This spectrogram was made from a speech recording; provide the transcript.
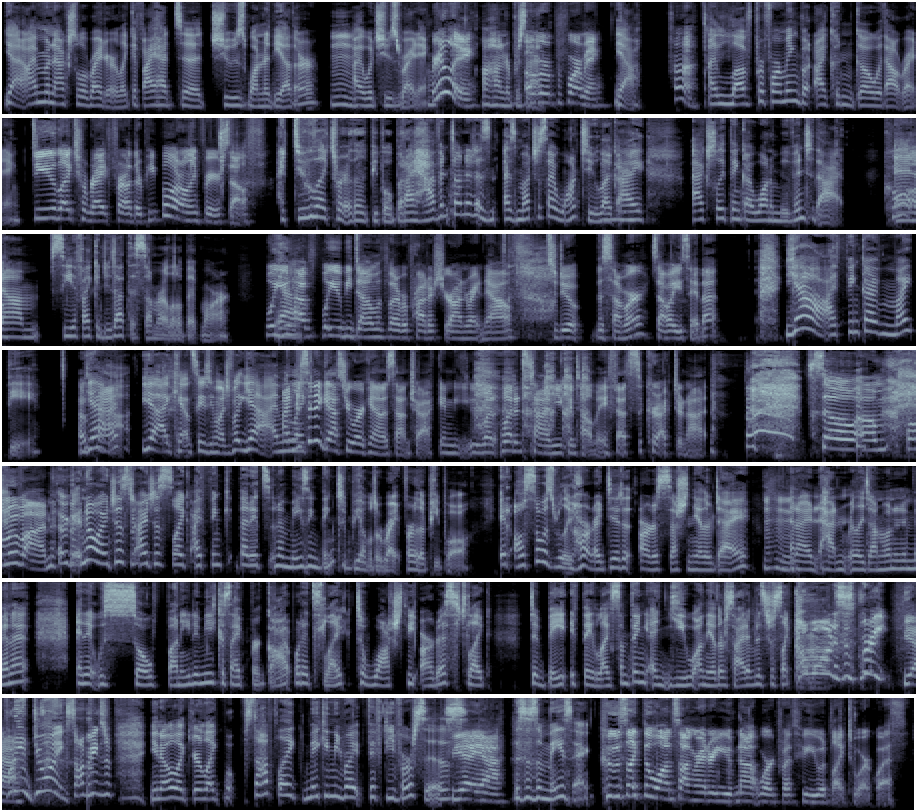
yeah, I'm an actual writer. Like if I had to choose one or the other, Mm. I would choose writing. Really hundred percent. Over performing. Yeah, Huh. I love performing, but I couldn't go without writing. Do you like to write for other people or only for yourself? I do like to write with other people, but I haven't done it as as much as I want to. Like Mhm. I actually think I want to move into that Cool. and um, see if I can do that this summer a little bit more. will you have? Will you be done with whatever project you're on right now to do it this summer? Is that why you say that? Yeah, I think I might be. Okay. Yeah, yeah. I can't say too much, but yeah, I mean, I'm like, just gonna guess you're working on a soundtrack, and you, when, when it's time, you can tell me if that's correct or not. so um, We'll move on. okay, no, I just, I just like, I think that it's an amazing thing to be able to write for other people. It also was really hard. I did an artist session the other day, Mhm. and I hadn't really done one in a minute, and it was so funny to me because I forgot what it's like to watch the artist like debate if they like something, and you on the other side of it, it's just like, come on, this is great. Yeah. What are you doing? Stop being, so-" you know, like you're like, stop like making me write 50 verses. yeah, yeah. This is amazing. Who's like the one songwriter you've not worked with who you would like to work with?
